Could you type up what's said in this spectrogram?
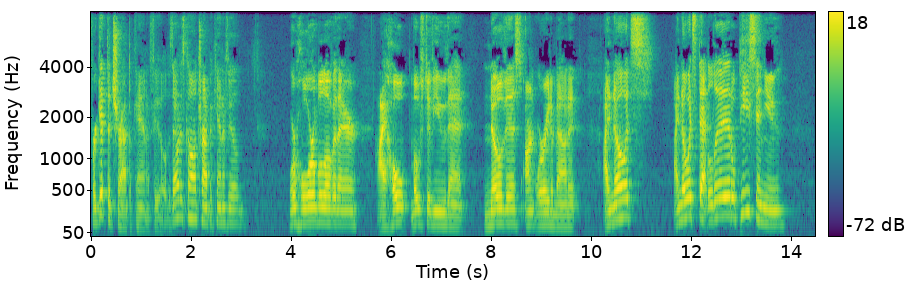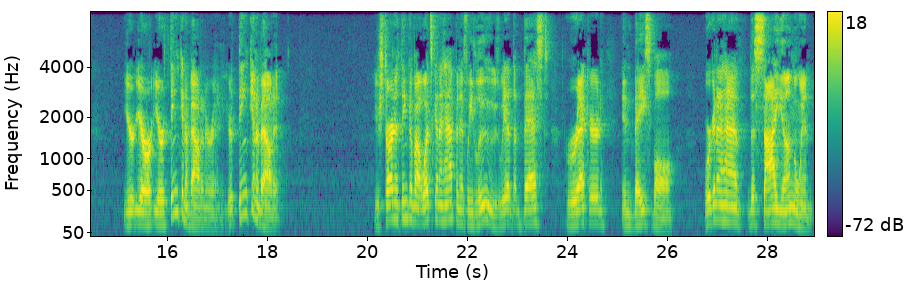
Forget the Tropicana Field. Is that what it's called? Tropicana Field? We're horrible over there. I hope most of you that know this aren't worried about it. I know it's I know it's that little piece in you. You're you're you're thinking about it already. You're thinking about it. You're starting to think about what's going to happen if we lose. We have the best record in baseball. We're going to have the Cy Young win,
